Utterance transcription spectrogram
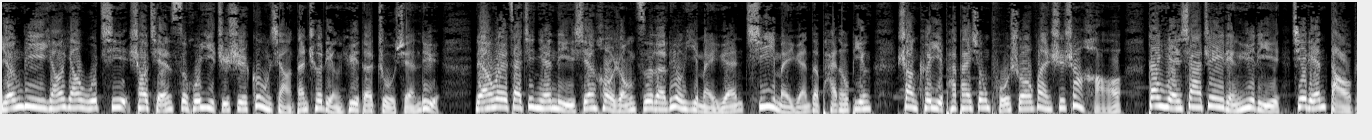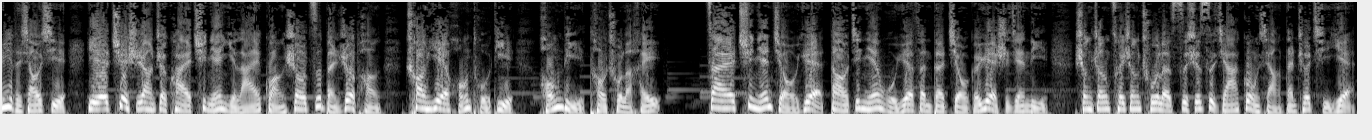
盈利遥遥无期，烧钱似乎一直是共享单车领域的主旋律。两位在今年里先后融资了六亿美元、七亿美元的排头兵，尚可以拍拍胸脯说万事尚好。但眼下这一领域里接连倒闭的消息，也确实让这块去年以来广受资本热捧、创业红土地红里透出了黑。在去年九月到今年五月份的九个月时间里，生生催生出了四十四家共享单车企业，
